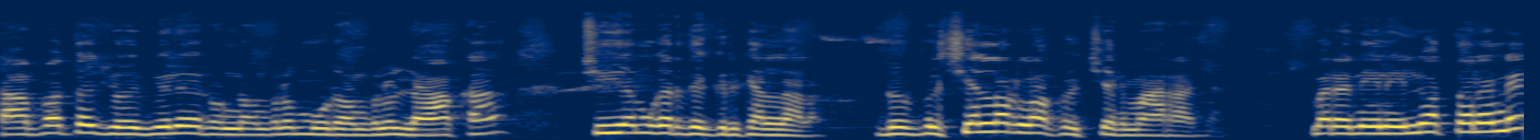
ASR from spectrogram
కాకపోతే జోబీలో రెండు వందలు మూడు వందలు లేక సీఎం గారి దగ్గరికి వెళ్ళాలి. డబ్బులు చిల్లరలోకి వచ్చాను మహారాజా. మరి నేను ఇల్లు వస్తానండి.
